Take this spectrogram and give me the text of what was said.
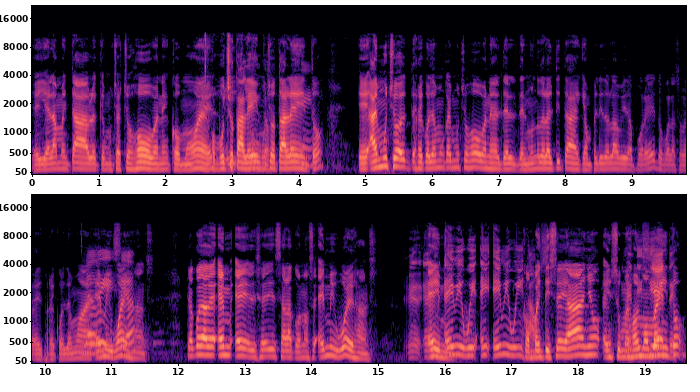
Y es lamentable que muchachos jóvenes como él, con mucho talento, con mucho talento eh, hay muchos, recordemos que hay muchos jóvenes del, del mundo del artistaje que han perdido la vida por esto, por la eh, recordemos a Amy Winehouse. ¿Te acuerdas de Amy, eh, se, la conoce? Amy Winehouse. Eh, Amy, Amy, Winehouse. Con 26 años, en su mejor momento.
